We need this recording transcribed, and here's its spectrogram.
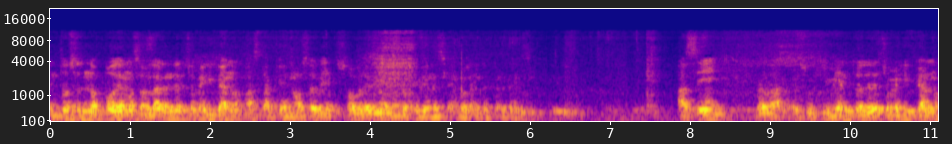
Entonces no podemos hablar en derecho mexicano hasta que no se sobreviene lo que viene siendo la independencia. Así, ¿verdad? El surgimiento del derecho mexicano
